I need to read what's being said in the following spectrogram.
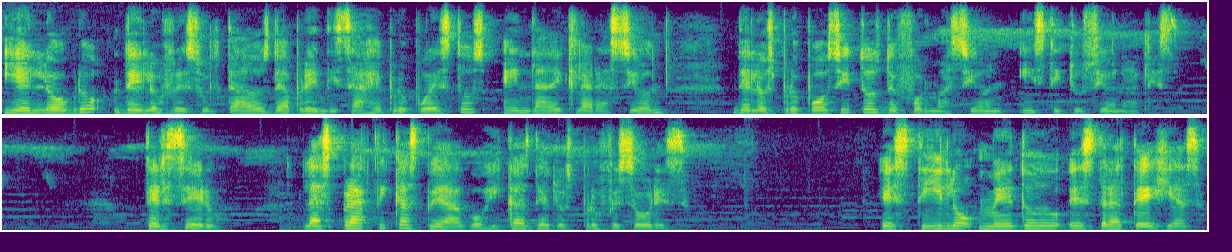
y el logro de los resultados de aprendizaje propuestos en la declaración de los propósitos de formación institucionales. Tercero, las prácticas pedagógicas de los profesores. Estilo, método, estrategias,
